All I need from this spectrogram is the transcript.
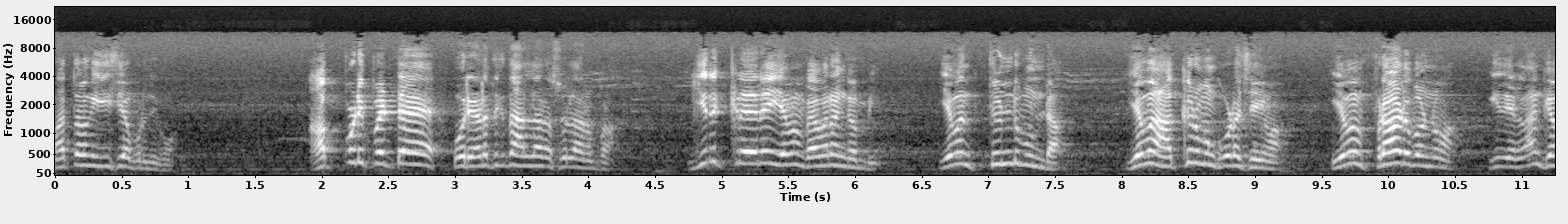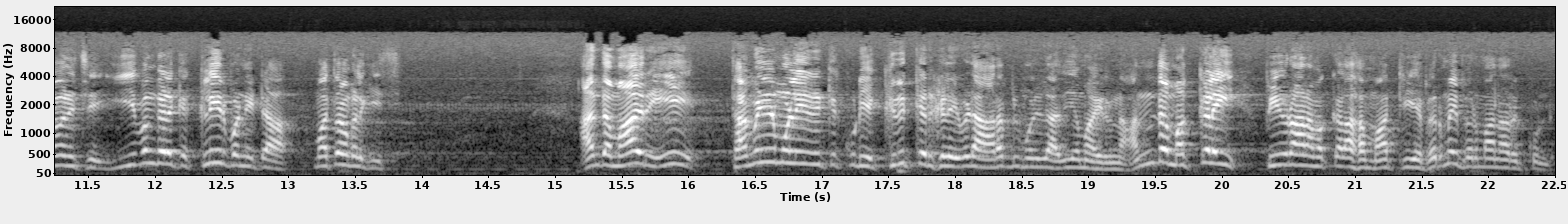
மற்றவங்க ஈஸியாக புரிஞ்சுக்குவோம். அப்படிப்பட்ட ஒரு இடத்துக்கு தான் எல்லாரும் சொல்ல அனுப்புறான். இருக்கிறதுலே எவன் விவரம் கம்மி? இவன் திண்டு முண்டா? இவன் அக்கிரமம் கூட செய்வான்? இவன் ஃப்ராடு பண்ணுவான்? இதெல்லாம் கவனிச்சு இவங்களுக்கு கிளியர் பண்ணிட்டா மற்றவங்களுக்கு ஈஸி அந்த மாதிரி தமிழ் மொழியில் இருக்கக்கூடிய கிறுக்கர்களை விட அரபி மொழியில் அதிகமாக இருந்தான். அந்த மக்களை பியூரான மக்களாக மாற்றிய பெருமை பெருமானாருக்கு உண்டு.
